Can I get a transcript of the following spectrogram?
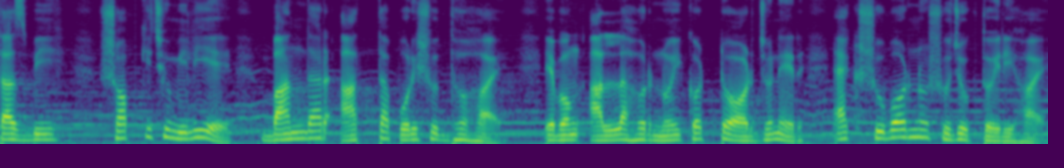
তাসবিহ সব কিছু মিলিয়ে বান্দার আত্মা পরিশুদ্ধ হয় এবং আল্লাহর নৈকট্য অর্জনের এক সুবর্ণ সুযোগ তৈরি হয়।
